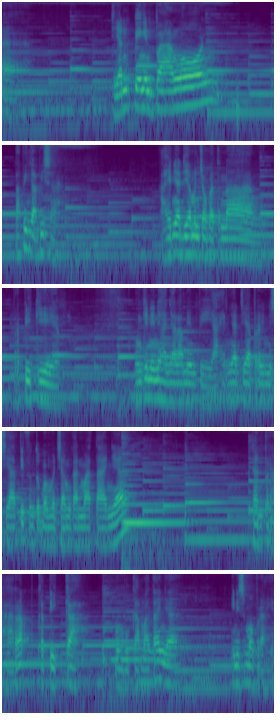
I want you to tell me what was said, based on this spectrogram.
Nah Dion pengen bangun tapi nggak bisa. Akhirnya dia mencoba tenang berpikir. Mungkin ini hanyalah mimpi. Akhirnya dia berinisiatif untuk memejamkan matanya Dan berharap ketika membuka matanya Ini semua berakhir.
